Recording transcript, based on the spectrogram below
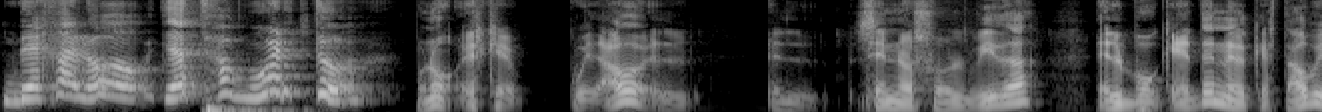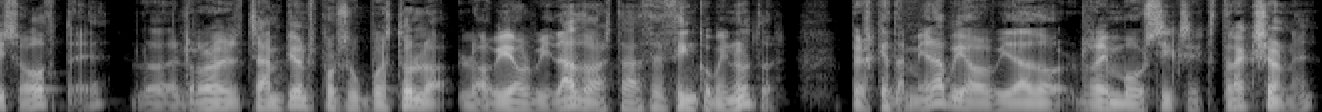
Déjalo, ya está muerto. Bueno, es que, cuidado, el- el- se nos olvida el boquete en el que está Ubisoft. ¿eh? Lo del Roller Champions, por supuesto, lo, lo había olvidado hasta hace cinco minutos. Pero es que también había olvidado Rainbow Six Extraction. ¿eh?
